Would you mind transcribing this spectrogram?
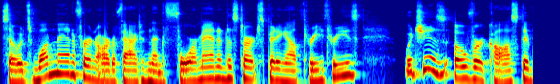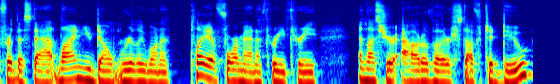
So it's one mana for an artifact and then four mana to start spitting out three threes which is overcosted for the stat line. You don't really want to play a 4 mana 3 3 unless you're out of other stuff to do.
